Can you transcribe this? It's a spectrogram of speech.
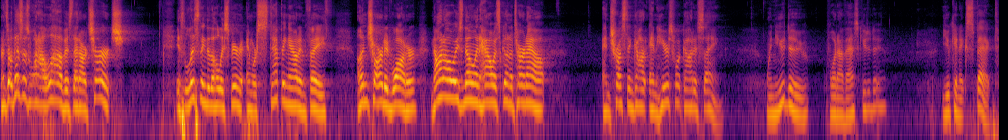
And so this is what I love is that our church is listening to the Holy Spirit and we're stepping out in faith, uncharted water, not always knowing how it's going to turn out, and trusting God. And here's what God is saying when you do what I've asked you to do, you can expect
